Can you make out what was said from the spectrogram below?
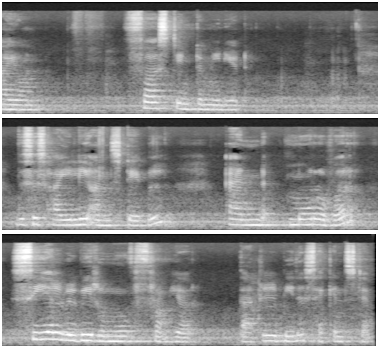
ion first intermediate. This is highly unstable and moreover Cl will be removed from here. That will be the second step.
